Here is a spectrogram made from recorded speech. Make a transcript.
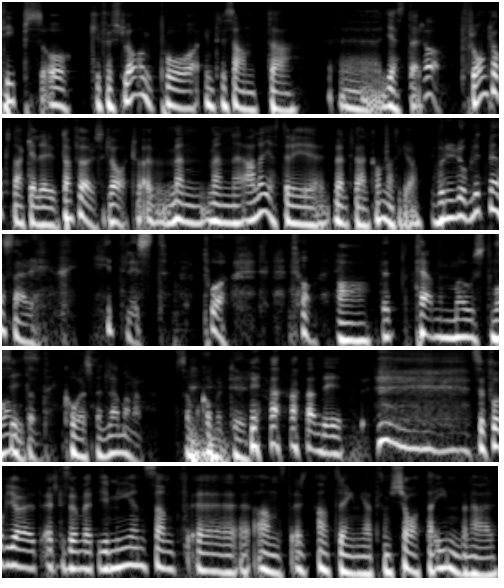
tips och förslag på intressanta eh, gäster. Ja. Från Klocksnack eller utanför såklart. Men, men alla gäster är väldigt välkomna tycker jag. Det vore roligt med en sån här hitlist på de Ja. the 10 most Precis. wanted KS-medlemmarna som kommer till... det, så får vi göra ett, ett, liksom ett gemensamt eh, anst- ansträngning att liksom tjata in den här,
